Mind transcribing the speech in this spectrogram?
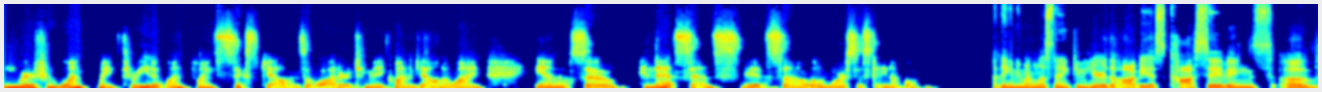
anywhere from 1.3 to 1.6 gallons of water to make one gallon of wine. And so, in that sense, it's uh, a little more sustainable. I think anyone listening can hear the obvious cost savings of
